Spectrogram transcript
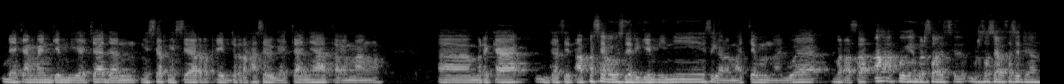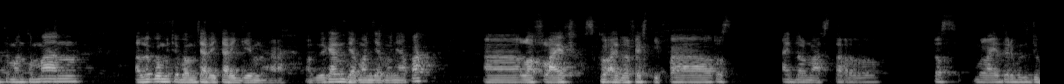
yang main game gacha dan nge-share either hasil gacanya atau emang uh, mereka jelasin apa sih yang bagus dari game ini segala macam. Nah gue merasa ah aku ingin bersosialisasi dengan teman-teman. Lalu gue mencoba mencari-cari game lah. Waktu itu kan zaman zamannya apa? Uh, Love Live School Idol Festival terus Idol Master terus mulai 2017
